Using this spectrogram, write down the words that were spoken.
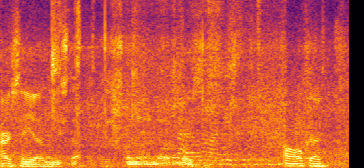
Alright, so yeah, let me stop. Oh, okay.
